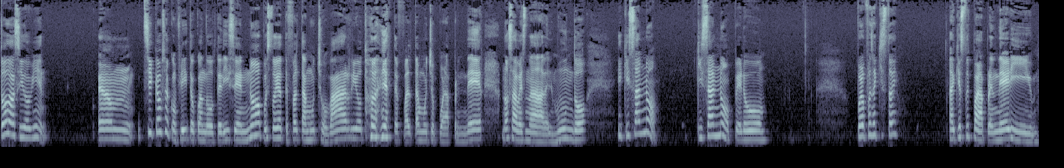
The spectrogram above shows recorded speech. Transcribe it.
todo ha sido bien. Um, sí causa conflicto cuando te dicen, no, pues todavía te falta mucho barrio, todavía te falta mucho por aprender, no sabes nada del mundo. Y quizá no, quizá no, pero... Pero pues aquí estoy. Aquí estoy para aprender y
